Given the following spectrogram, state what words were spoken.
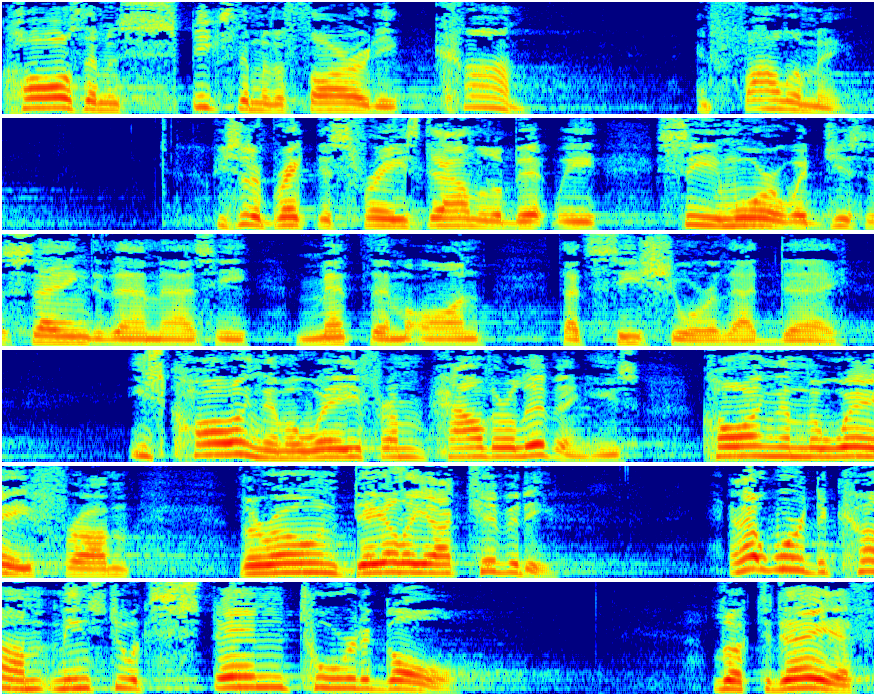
calls them and speaks to them with authority. Come and follow me. If you sort of break this phrase down a little bit, we see more what Jesus is saying to them as he met them on that seashore that day. He's calling them away from how they're living. He's calling them away from their own daily activity. And that word to come means to extend toward a goal. Look, today, if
